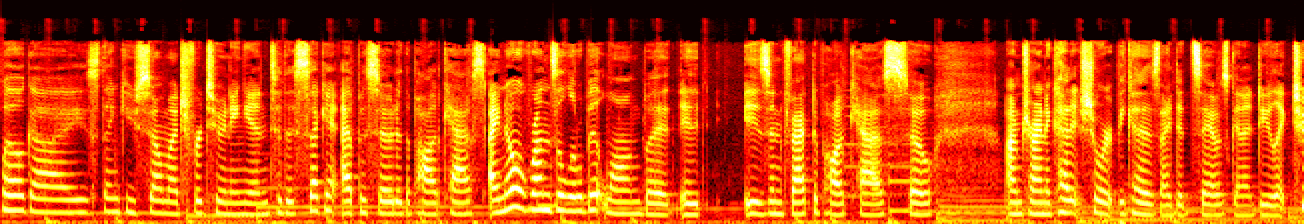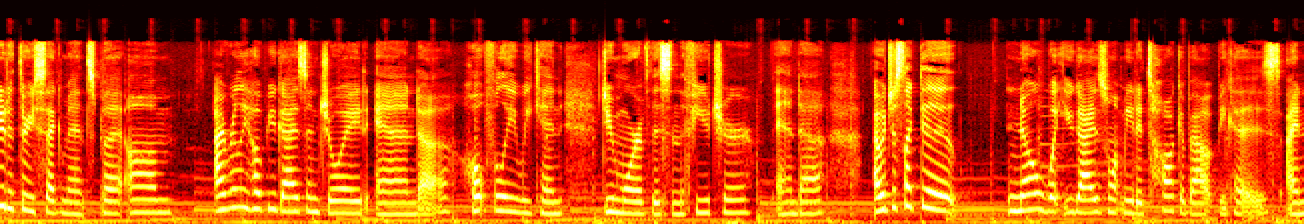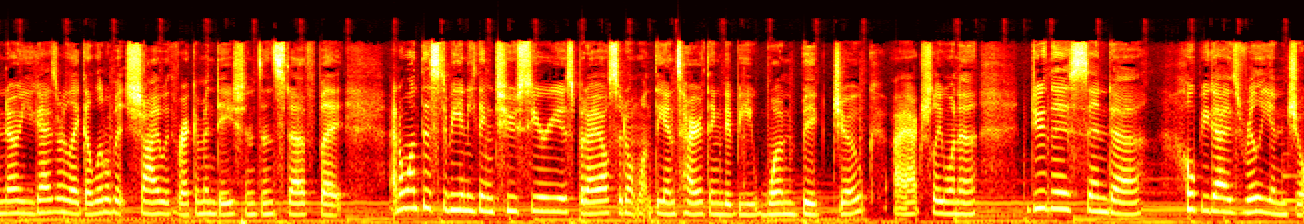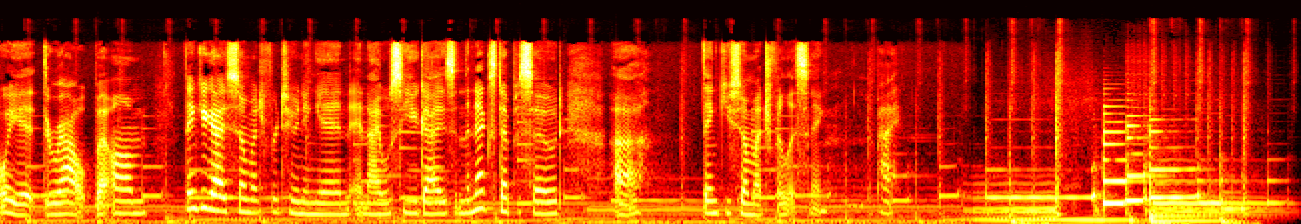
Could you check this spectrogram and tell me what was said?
Well, guys, thank you so much for tuning in to the second episode of the podcast. I know it runs a little bit long, but it is, in fact, a podcast, so I'm trying to cut it short because I did say I was going to do like two to three segments, but, um, I really hope you guys enjoyed, and uh, hopefully, we can do more of this in the future. And uh, I would just like to know what you guys want me to talk about because I know you guys are like a little bit shy with recommendations and stuff, but I don't want this to be anything too serious, but I also don't want the entire thing to be one big joke. I actually want to do this and uh, hope you guys really enjoy it throughout. But um, thank you guys so much for tuning in, and I will see you guys in the next episode. Uh, thank you so much for listening.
